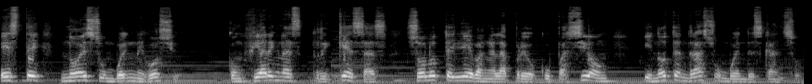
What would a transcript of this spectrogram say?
Este no es un buen negocio. Confiar en las riquezas solo te llevan a la preocupación y no tendrás un buen descanso.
